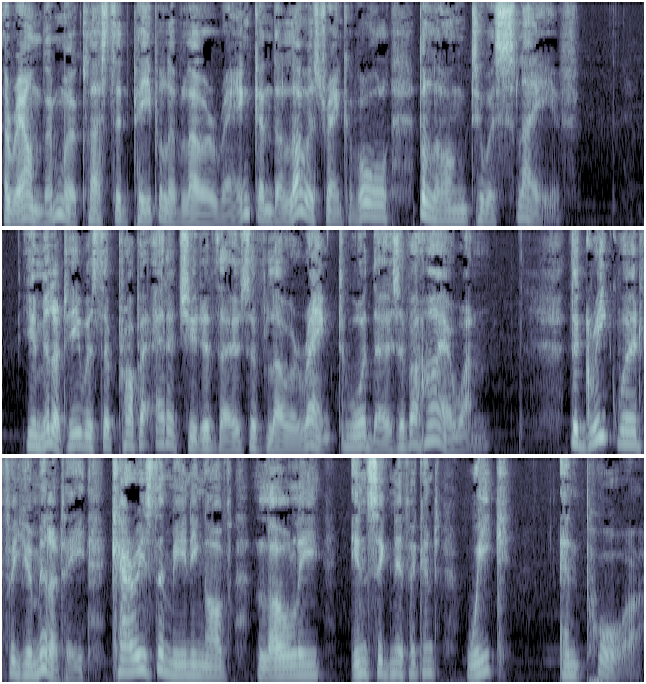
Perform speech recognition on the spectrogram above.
Around them were clustered people of lower rank, and the lowest rank of all belonged to a slave. Humility was the proper attitude of those of lower rank toward those of a higher one. The Greek word for humility carries the meaning of lowly, insignificant, weak, and poor.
